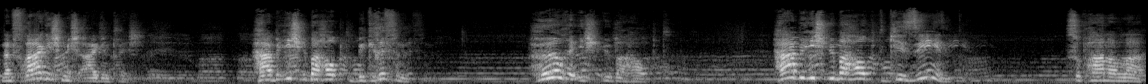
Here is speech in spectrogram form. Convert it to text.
dann frage ich mich eigentlich, habe ich überhaupt begriffen? Höre ich überhaupt? Habe ich überhaupt gesehen? Subhanallah.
